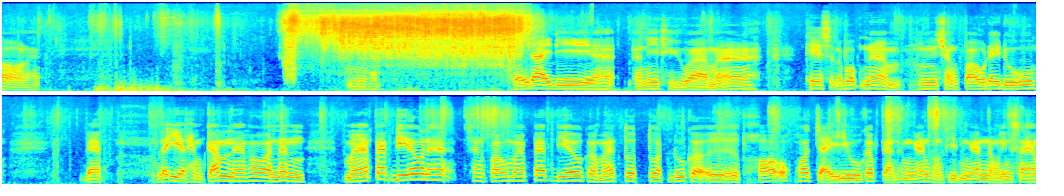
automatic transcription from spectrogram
ต่อนะฮะนี่ครับ ใช้ได้ดีนะฮะอันนี้ถือว่ามาเทสระบบน้ำคือช่างเปาได้ดู แบบละเอียดแหมกั้มนะ เพราะว่านั่นมาแป๊บเดียวนะฮะช่างเปามาแป๊บเดียวก็มาตรวจตรวจดูก็เออพออกพอใจอยู่กับการทำงานของทีมงานหนองเลงแซว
